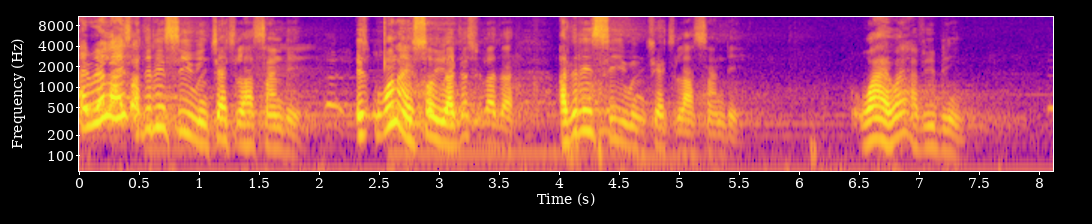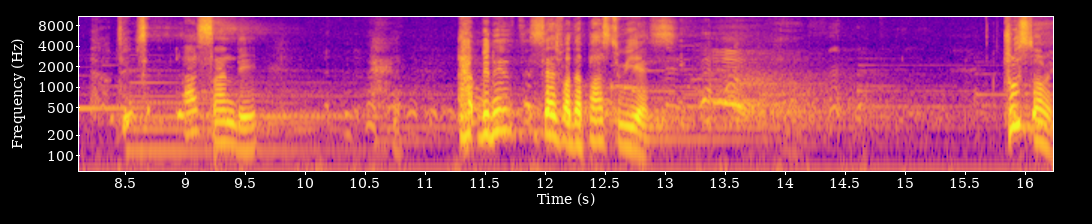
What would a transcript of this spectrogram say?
I realized I didn't see you in church last Sunday. It's, when I saw you, I just realized that I didn't see you in church last Sunday. Why? Where have you been? James, last Sunday, I've been in church for the past two years. True story.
